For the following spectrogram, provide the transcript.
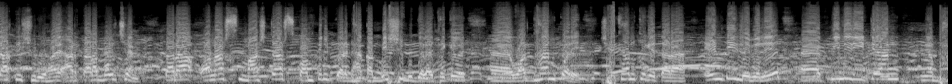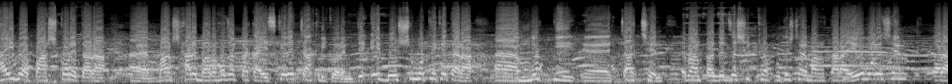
চাকরি শুরু হয় আর তারা বলছেন তারা অনার্স, মাস্টার্স কমপ্লিট করে ঢাকা বিশ্ববিদ্যালয় থেকে অধ্যয়ন করে। সেখান থেকে তারা এন্ট্রি লেভেলে পিনি রিটার্ন ভাইবা পাশ করে তারা সাড়ে বারো হাজার টাকা স্কেলে চাকরি করেন। যে এই বৈষম্য থেকে তারা মুক্তি চাচ্ছেন এবং তাদের যে শিক্ষা প্রতিষ্ঠান এবং তারা এও বলেছেন, তারা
